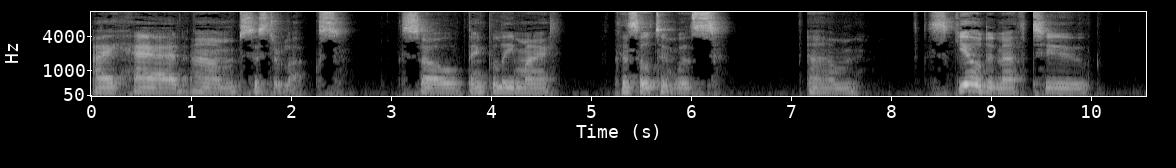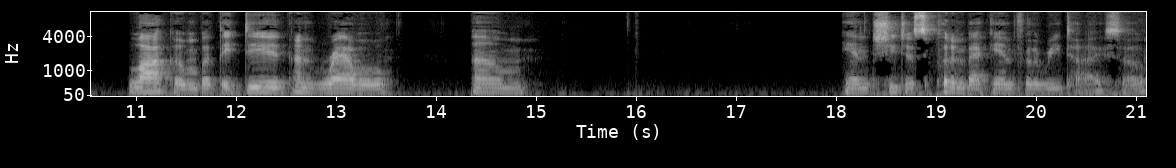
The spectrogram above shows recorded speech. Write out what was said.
I had um, Sisterlocks. So thankfully, my consultant was um, skilled enough to lock them, but they did unravel. Um, and she just put them back in for the retie. So,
